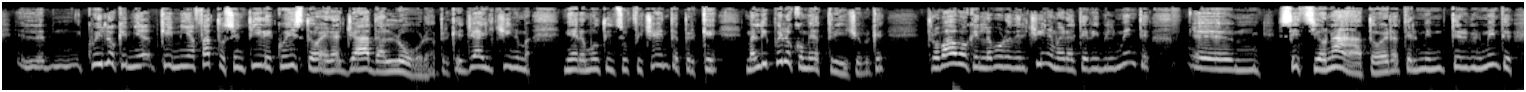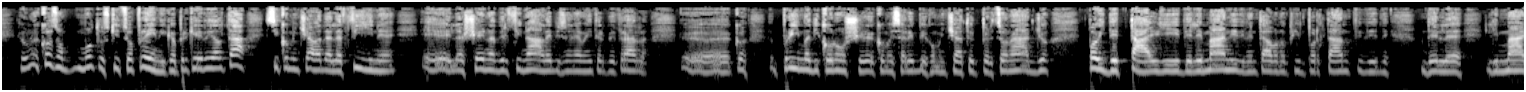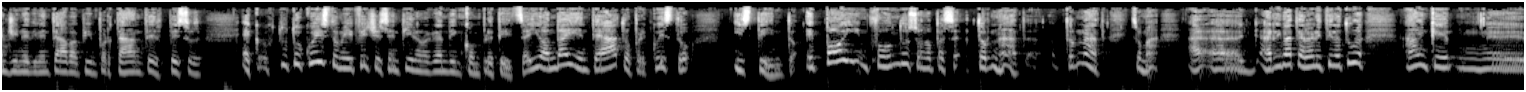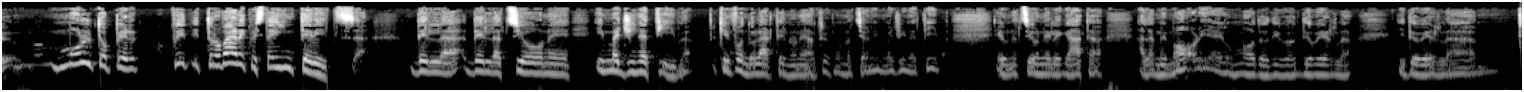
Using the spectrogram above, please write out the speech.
quello che mi, ha, che mi, ha, fatto sentire questo era già da allora, perché già il cinema mi era molto insufficiente, perché, ma lì quello come attrice, perché trovavo che il lavoro del cinema era terribilmente eh, sezionato, era terribilmente una cosa molto schizofrenica perché in realtà si cominciava dalla fine e la scena del finale bisognava interpretarla eh, prima di conoscere come sarebbe cominciato il personaggio, poi i dettagli delle mani diventavano più importanti, de, de, l'immagine diventava più importante, spesso ecco, tutto questo mi fece sentire una grande incompletezza. Io andai in teatro per questo istinto e poi in fondo sono passata, tornata, tornata insomma a, a, arrivata alla letteratura anche mh, eh, molto per que- trovare questa interezza della, dell'azione immaginativa, perché in fondo l'arte non è altro che un'azione immaginativa, è un'azione legata alla memoria, è un modo di, doverla, di doverla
